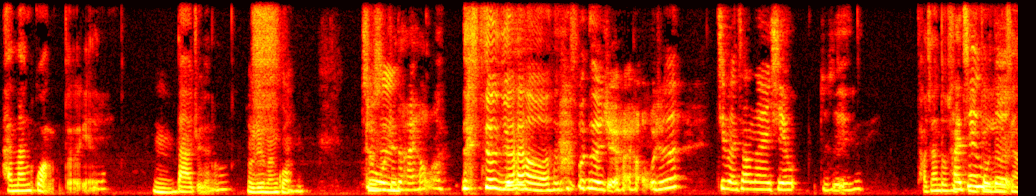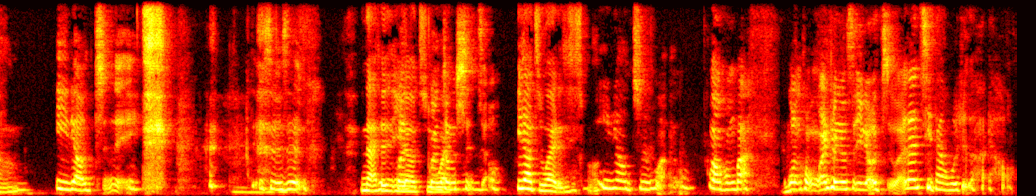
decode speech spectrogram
还蛮广的耶。嗯，大家觉得呢？我觉得蛮广的。就是我觉得还好啊，真的觉得还好啊，我真的觉得还好。我觉得基本上那一些就是好像都是在我的。意料之内，对，是不是？哪些是意料之外？观众视角，意料之外的是什么？意料之外哦，网红吧，网红完全就是意料之外，但其他我会觉得还好。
